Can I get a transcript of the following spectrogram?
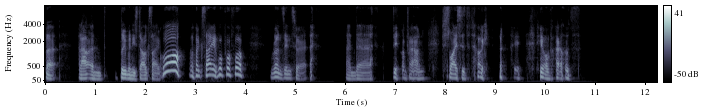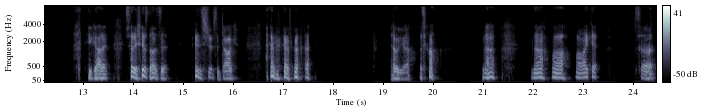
but and out and Blue Meanie's dog's like, "Whoa, I'm excited!" Whoop whoop whoop, runs into it, and uh, D'Lo Brown slices the dog. Your violence. He got it. So he just loads it and strips the dog. there we go. no, no, more, more like it. So,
